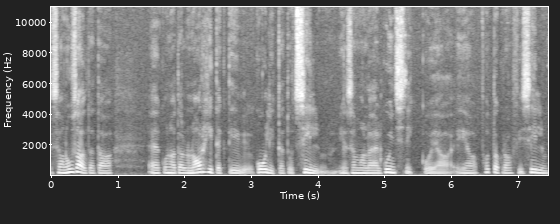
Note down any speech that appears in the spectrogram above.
saan usaldada äh, kuna tal on arhitekti koolitatud silm ja samal ajal kunstniku ja, ja fotograafi silm.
